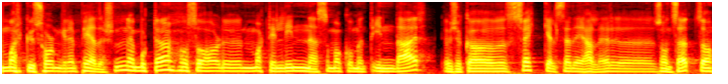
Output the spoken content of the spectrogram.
Markus Holmgren Pedersen er borte, og så har du Martin Linne som har kommet inn der. Det er jo ikke noe svekkelse, det heller, eh, sånn sett. Så.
